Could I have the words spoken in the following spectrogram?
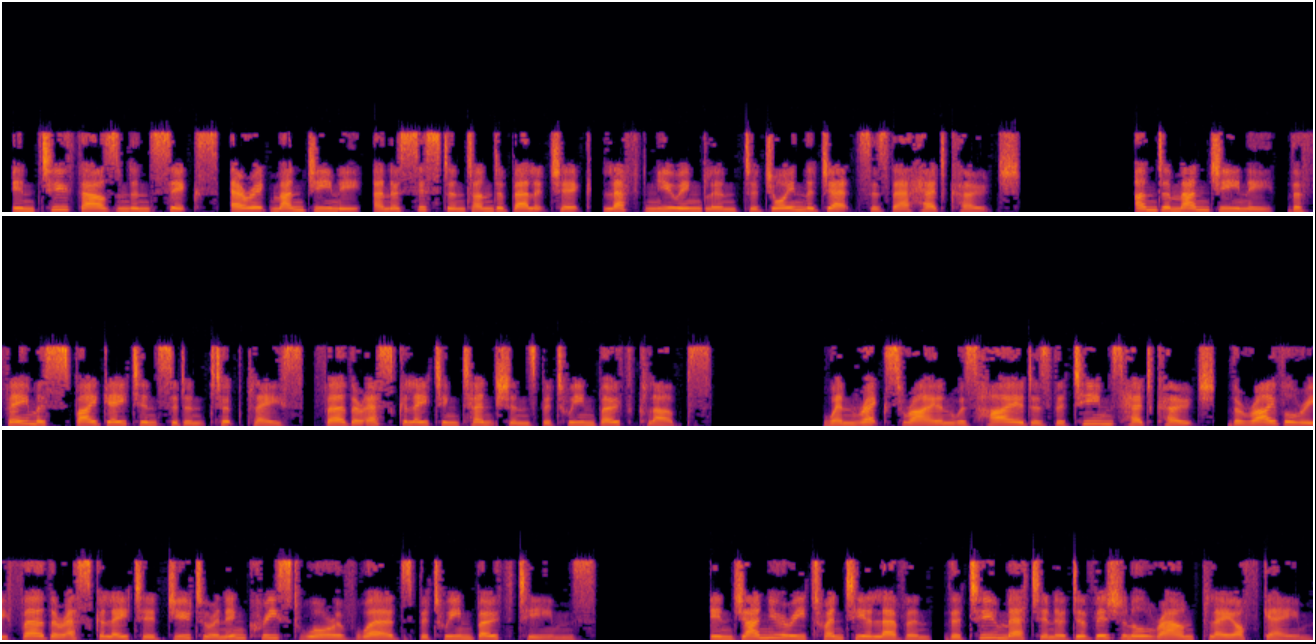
In 2006, Eric Mangini, an assistant under Belichick, left New England to join the Jets as their head coach. Under Mangini, the famous Spygate incident took place, further escalating tensions between both clubs. When Rex Ryan was hired as the team's head coach, the rivalry further escalated due to an increased war of words between both teams. In January 2011, the two met in a divisional round playoff game.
